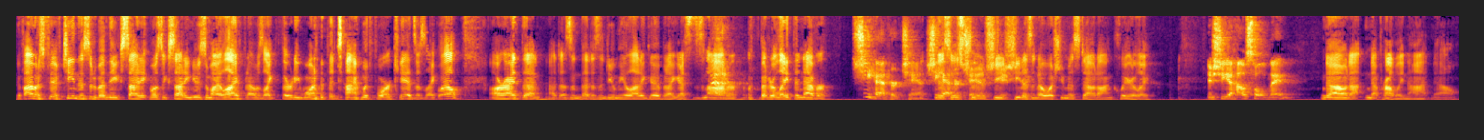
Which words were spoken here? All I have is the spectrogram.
if I was 15, this would have been the exciting, most exciting news of my life. But I was like 31 at the time with four kids. I was like, well, all right then. That doesn't that doesn't do me a lot of good. But I guess it's an honor. Better late than never. She had her chance. She This had her is true. chance, She she doesn't know what she missed out on. Clearly, Is she a household name? no, not no, probably not. No.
